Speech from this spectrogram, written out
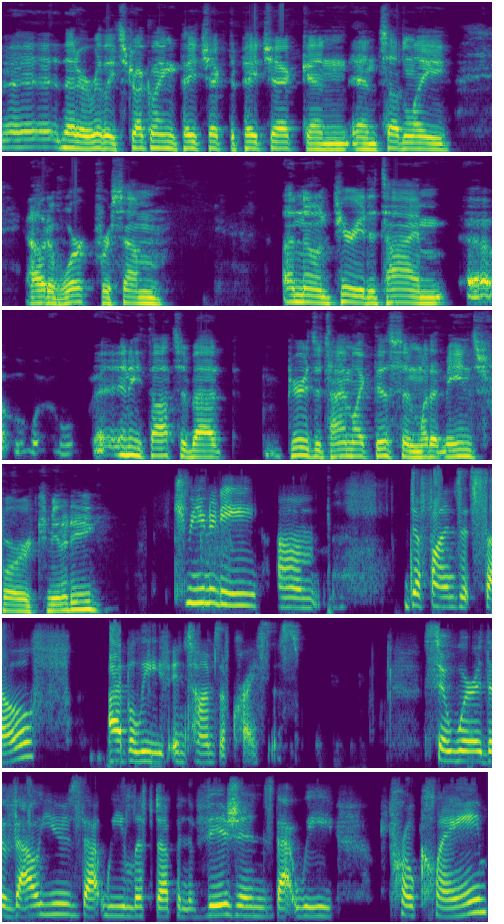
uh, that are really struggling paycheck to paycheck and and suddenly out of work for some unknown period of time. Uh, any thoughts about periods of time like this and what it means for community? Community um, defines itself, I believe, in times of crisis. So, where the values that we lift up and the visions that we proclaim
